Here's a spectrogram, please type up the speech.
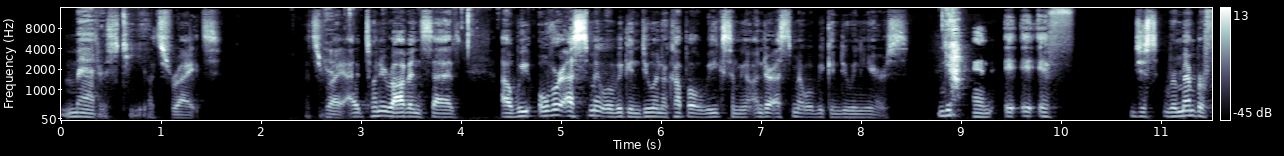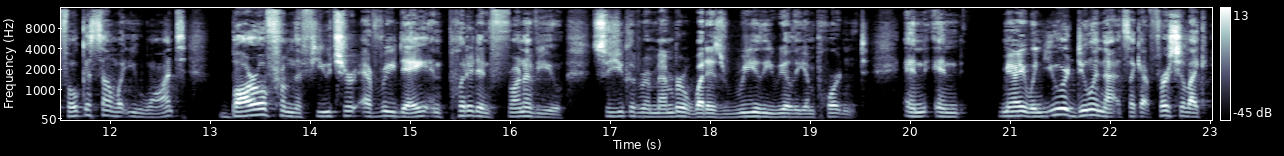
matters to you. That's right. That's right. I, Tony Robbins said, uh, we overestimate what we can do in a couple of weeks and we underestimate what we can do in years. Yeah. And if just remember, focus on what you want, borrow from the future every day and put it in front of you so you could remember what is really, really important. And, and Mary, when you were doing that, it's like at first you're like,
